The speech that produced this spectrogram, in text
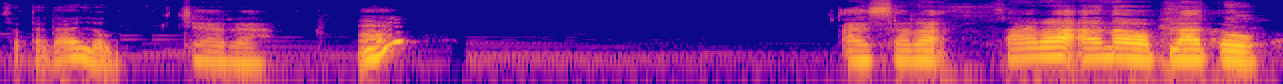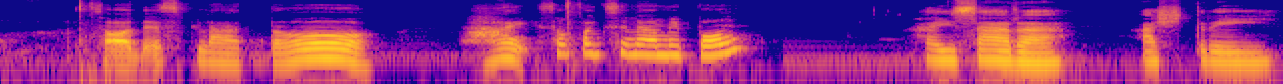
sa Tagalog? Kutsara. Hmm? Ah, Sara. Sara, ano, plato. So, des plato. Hi. So, pag sinabi pong Hi, Sara. Ashtray.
